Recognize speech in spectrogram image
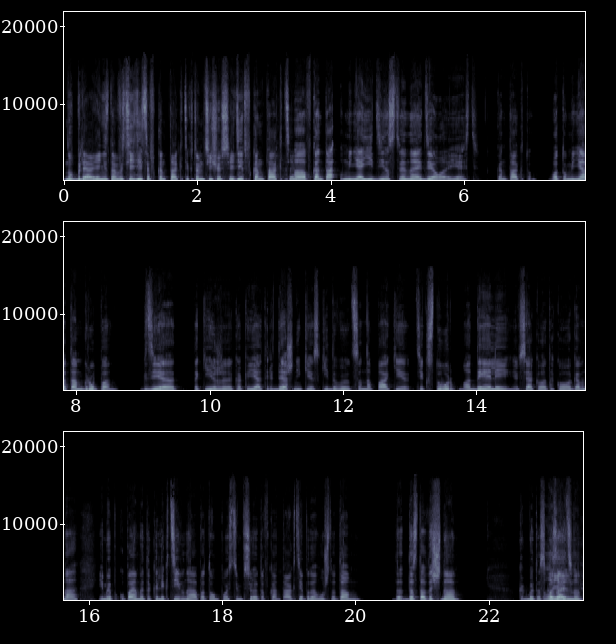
Ну, бля, я не знаю, вы сидите ВКонтакте? Кто-нибудь еще сидит ВКонтакте? А, ВКонтак... У меня единственное дело есть ВКонтакту. Вот у меня там группа, где такие же, как и я, 3D-шники скидываются на паки текстур, моделей и всякого такого говна, и мы покупаем это коллективно, а потом постим все это ВКонтакте, потому что там достаточно как бы это сказать, Лояльно.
